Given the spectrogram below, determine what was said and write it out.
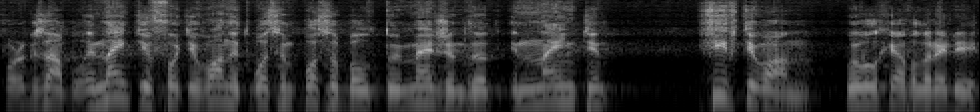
for example, in 1941 it was impossible to imagine that in 1951 we will have already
